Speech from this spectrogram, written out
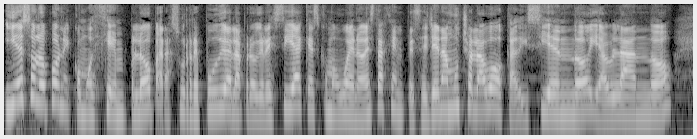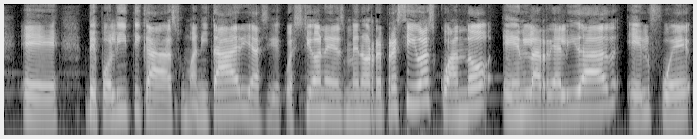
y eso lo pone como ejemplo para su repudio a la progresía, que es como, bueno, esta gente se llena mucho la boca diciendo y hablando de políticas humanitarias y de cuestiones menos represivas, cuando en la realidad él fue,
